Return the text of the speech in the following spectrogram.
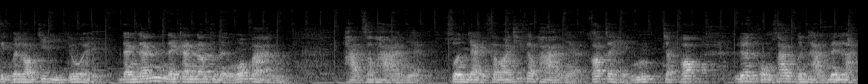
สิ่งแวดล้อมที่ดีด้วย ดังนั้นในการนำเสนองบประมาณ ผ่านสภาเนี่ยส่วนใหญ่สมาชิกสภาเนี่ยก็จะเห็นเฉพาะเรื่องโครงสร้างพื้นฐานเป็นหลัก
